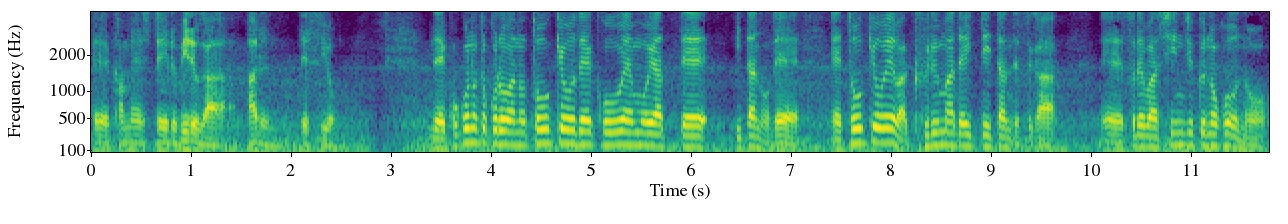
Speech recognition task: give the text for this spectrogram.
え加盟しているビルがあるんですよ。で、ここのところあの東京で公演をやっていたので、え東京へは車で行っていたんですが、えそれは新宿の方の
